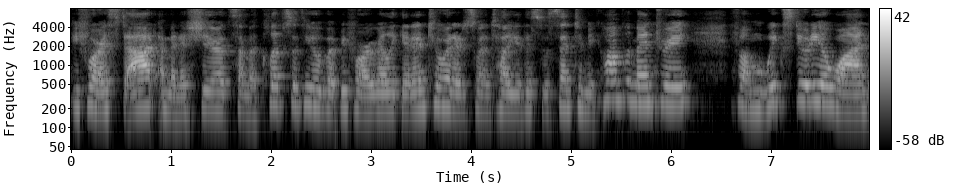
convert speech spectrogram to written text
Before I start, I'm going to share some clips with you, but before I really get into it, I just want to tell you this was sent to me complimentary from Wig Studio One,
